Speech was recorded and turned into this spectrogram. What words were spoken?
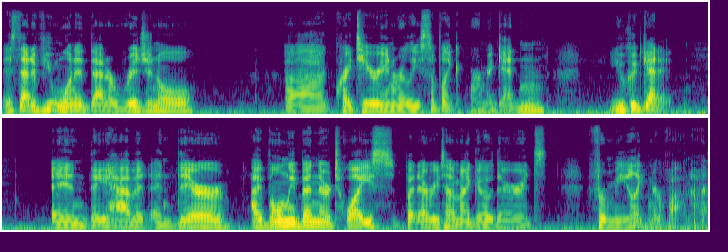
is that if you wanted that original uh, Criterion release of like Armageddon, you could get it. and they have it, and they're. I've only been there twice, but every time I go there, it's for me like Nirvana.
